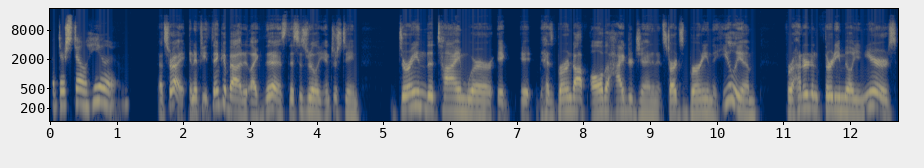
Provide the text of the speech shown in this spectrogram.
but there's still helium that's right and if you think about it like this this is really interesting during the time where it, it has burned off all the hydrogen and it starts burning the helium for 130 million years,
